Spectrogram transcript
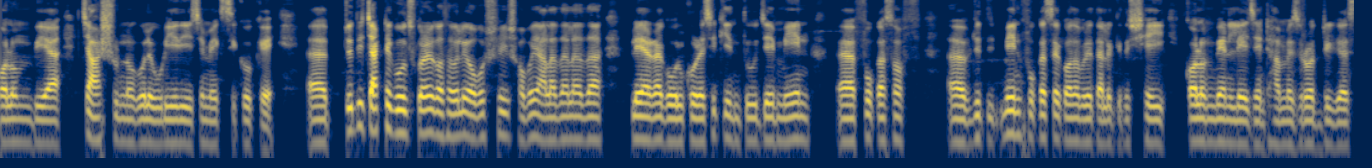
কলম্বিয়া চার শূন্য গোলে উড়িয়ে দিয়েছে মেক্সিকোকে। যদি চারটে গোলস স্কোরের কথা বলি, অবশ্যই সবাই আলাদা আলাদা প্লেয়াররা গোল করেছে। কিন্তু যে মেন ফোকাস অফ যদি মেন ফোকাসের কথা বলি, তাহলে কিন্তু সেই কলম্বিয়ান লেজেন্ড হামেজ রদ্রিগাস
